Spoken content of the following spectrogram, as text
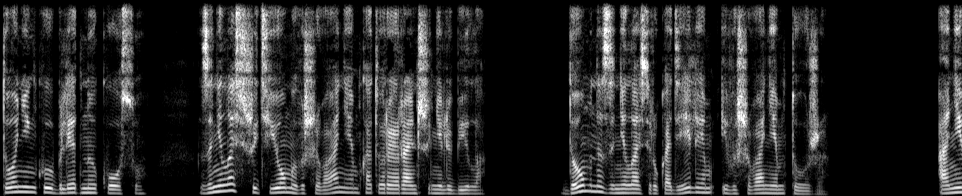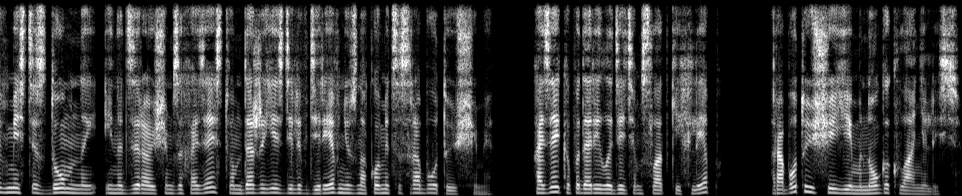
тоненькую бледную косу. Занялась шитьем и вышиванием, которое раньше не любила. Домна занялась рукоделием и вышиванием тоже. Они вместе с Домной и надзирающим за хозяйством даже ездили в деревню знакомиться с работающими. Хозяйка подарила детям сладкий хлеб, работающие ей много кланялись.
